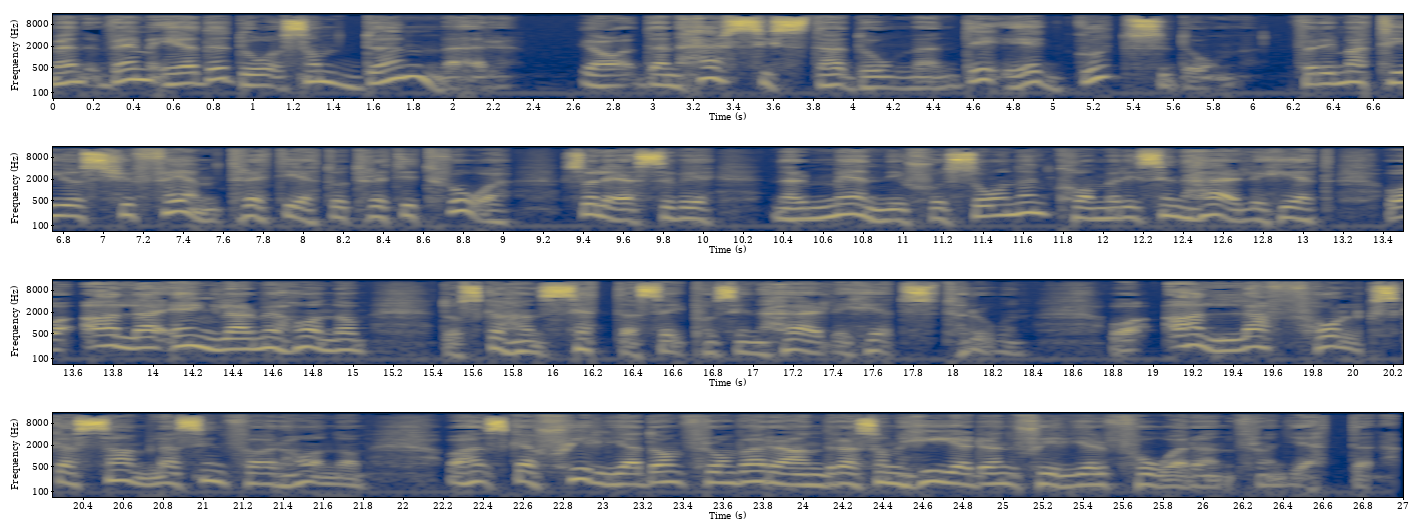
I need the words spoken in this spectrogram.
Men vem är det då som dömer? Ja, den här sista domen, det är Guds dom. För i Matteus 25, 31 och 32 så läser vi när Människosonen kommer i sin härlighet och alla änglar med honom, då ska han sätta sig på sin härlighetstron. Och alla folk ska samlas inför honom och han ska skilja dem från varandra som herden skiljer fåren från getterna.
